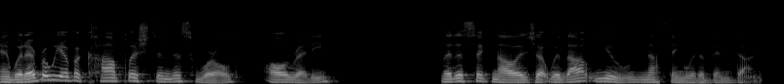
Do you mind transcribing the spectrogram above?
And whatever we have accomplished in this world already, let us acknowledge that without you, nothing would have been done.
